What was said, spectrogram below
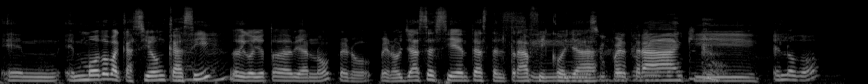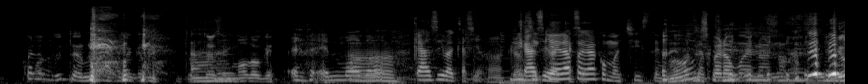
en, en modo vacación casi, lo digo yo todavía no, pero, pero ya se siente hasta el tráfico Sí, ya. Súper tranqui. ¿El logo? ¿Cuál logo? Tú estás en modo que... En modo Ah. casi vacación. Ni casi siquiera vacación. pega como chiste. ¿No? ¿no? pero bueno, no. Yo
